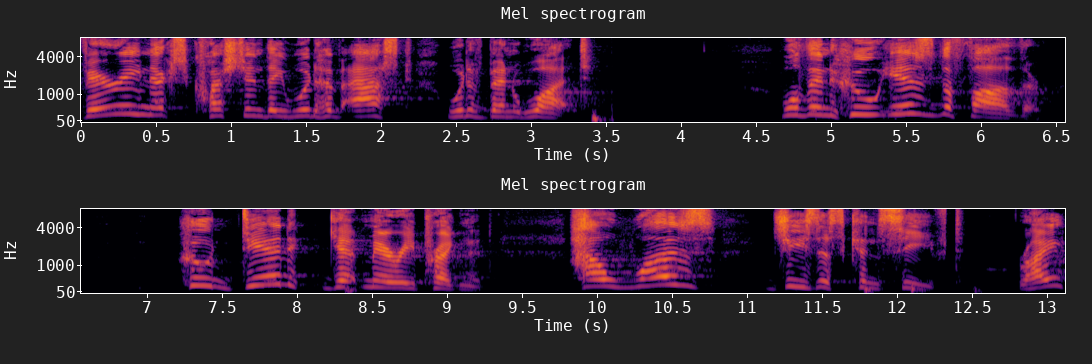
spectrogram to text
very next question they would have asked would have been what? Well, then who is the father? Who did get Mary pregnant? How was Jesus conceived? Right?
